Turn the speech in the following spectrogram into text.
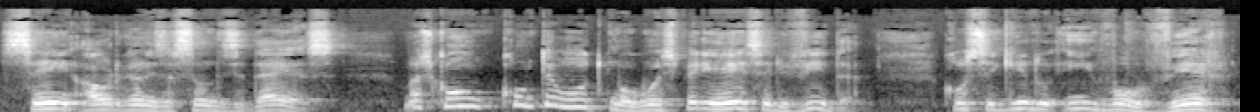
sem a organização das ideias, mas com conteúdo, com alguma experiência de vida, conseguindo envolver,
